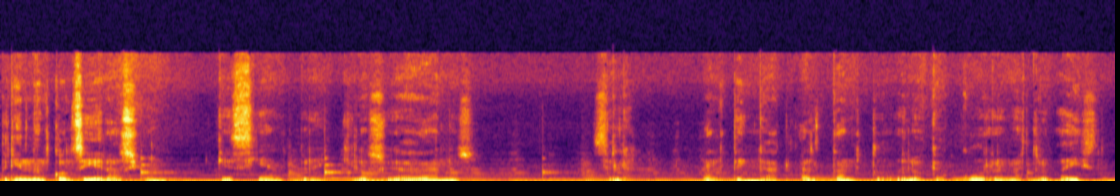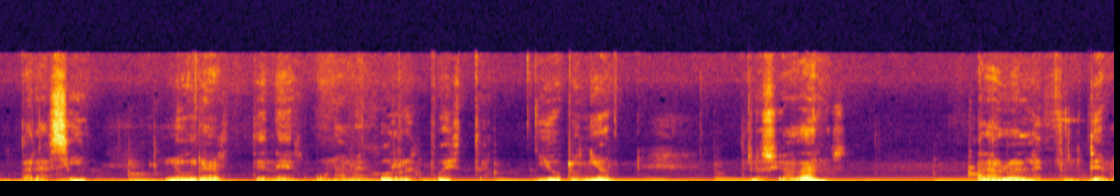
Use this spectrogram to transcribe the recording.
teniendo en consideración que siempre que los ciudadanos se les mantenga al tanto de lo que ocurre en nuestro país, para así lograr tener una mejor respuesta y opinión de los ciudadanos al hablarles de un tema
